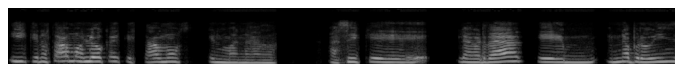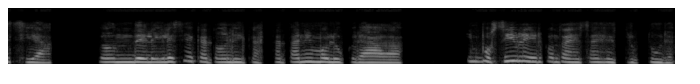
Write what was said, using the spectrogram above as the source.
y que no estábamos locas y que estábamos en manada. Así que la verdad que mm, en una provincia donde la Iglesia Católica está tan involucrada, imposible ir contra esas estructuras.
